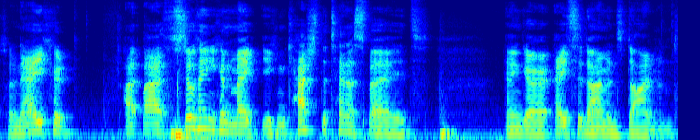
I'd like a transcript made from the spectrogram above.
So now you could I, I still think you can make you can cash the ten of spades and go ace of diamonds diamond.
